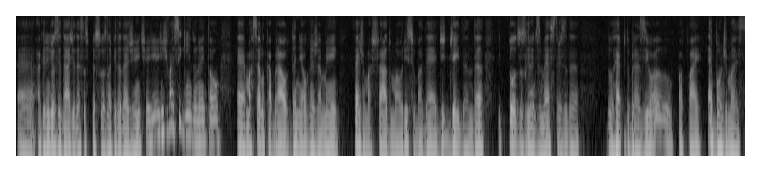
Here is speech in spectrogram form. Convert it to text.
eh, a grandiosidade dessas pessoas na vida da gente e a gente vai seguindo, né? Então, eh, Marcelo Cabral, Daniel Ganjamin, Sérgio Machado, Maurício Badé, DJ Dandan e todos os grandes mestres da, do rap do Brasil. Oh, papai, é bom demais.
